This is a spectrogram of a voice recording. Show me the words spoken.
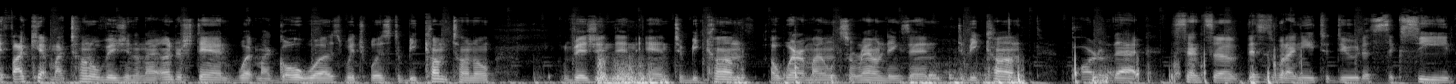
if I kept my tunnel vision and I understand what my goal was, which was to become tunnel visioned and, and to become aware of my own surroundings and to become part of that sense of this is what I need to do to succeed.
